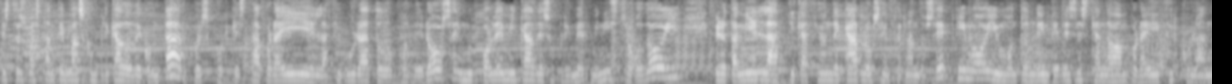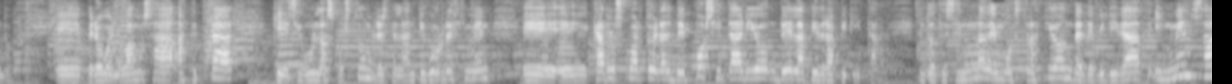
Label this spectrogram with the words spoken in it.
Esto es bastante más complicado de contar, pues porque está por ahí la figura todopoderosa y muy polémica de su primer ministro Godoy, pero también la abdicación de Carlos en Fernando VII y un montón de intereses que andaban por ahí circulando. Eh, pero bueno, vamos a aceptar que según las costumbres del antiguo régimen, eh, eh, Carlos IV era el depositario de la piedra pirita. Entonces, en una demostración de debilidad inmensa,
